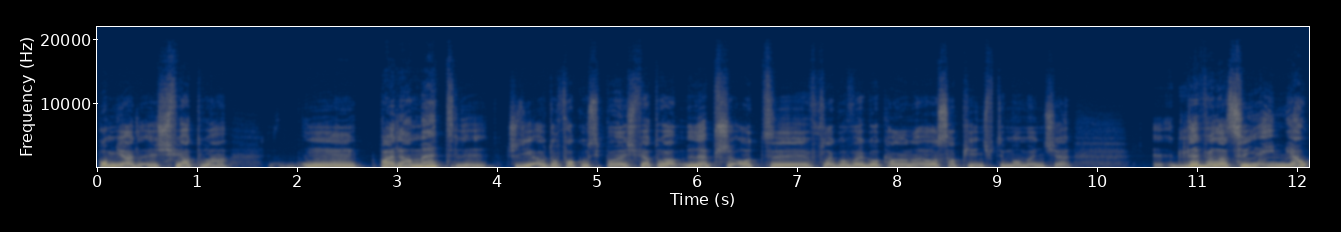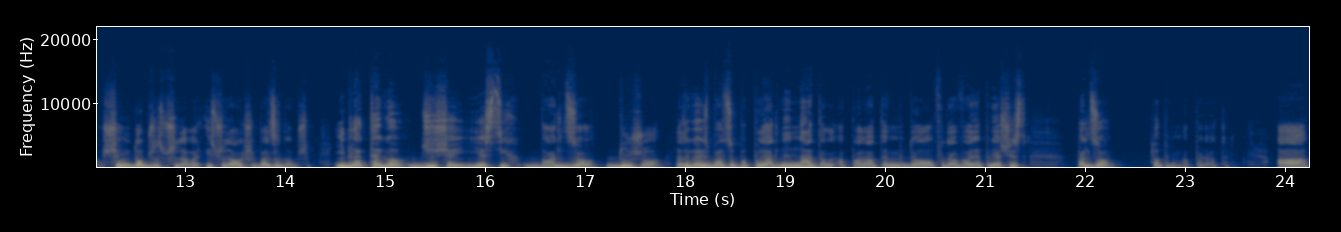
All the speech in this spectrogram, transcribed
pomiar e, światła, mm, parametry, czyli autofokus i pomiar światła lepszy od e, flagowego Canona EOS 5 w tym momencie rewelacyjnie i miał się dobrze sprzedawać i sprzedawał się bardzo dobrze. I dlatego dzisiaj jest ich bardzo dużo, dlatego jest bardzo popularny nadal aparatem do fotografowania, ponieważ jest bardzo dobrym aparatem. A,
